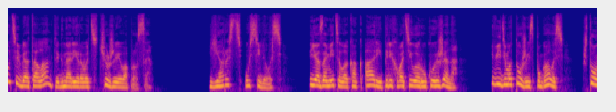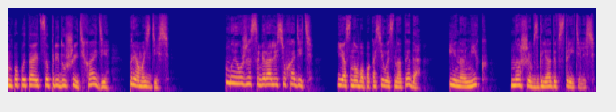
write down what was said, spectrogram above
«У тебя талант игнорировать чужие вопросы». Ярость усилилась. Я заметила, как Ари перехватила руку Эжена. Видимо, тоже испугалась, что он попытается придушить Хайди прямо здесь. Мы уже собирались уходить. Я снова покосилась на Теда, и на миг наши взгляды встретились.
